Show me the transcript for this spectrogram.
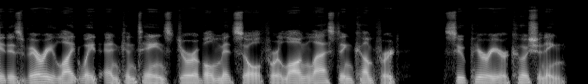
It is very lightweight and contains durable midsole for long-lasting comfort, superior cushioning,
